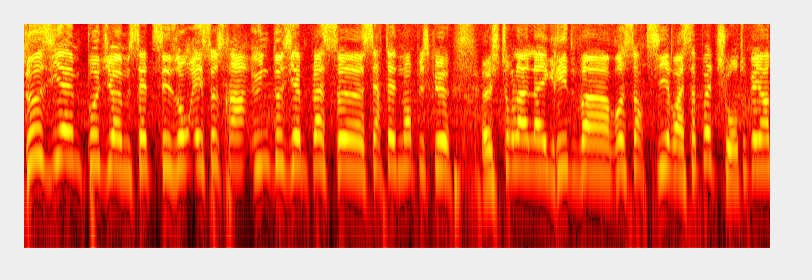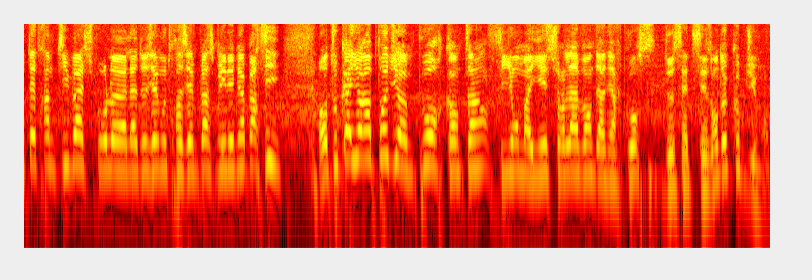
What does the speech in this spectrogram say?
deuxième podium cette saison et ce sera une deuxième place euh, certainement puisque euh, Sturla Laigrid va ressortir. Ouais, ça peut être chaud. En tout cas, il y aura peut-être un petit match pour la deuxième ou troisième place, mais il est bien parti. En tout cas, il y aura podium pour Quentin Fillon-Maillet sur l'avant-dernière course de cette saison de Coupe du Monde.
